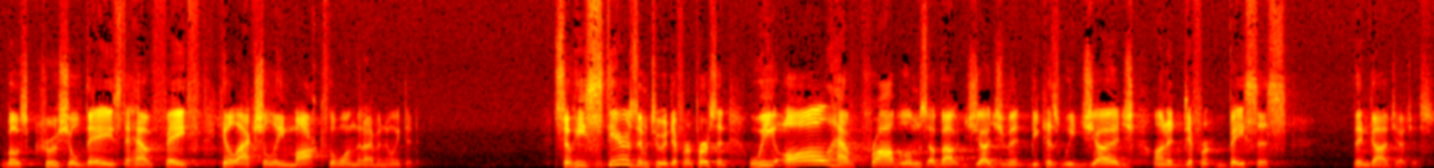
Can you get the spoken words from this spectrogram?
most crucial days to have faith, he'll actually mock the one that I've anointed. So he steers him to a different person. We all have problems about judgment because we judge on a different basis than God judges.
